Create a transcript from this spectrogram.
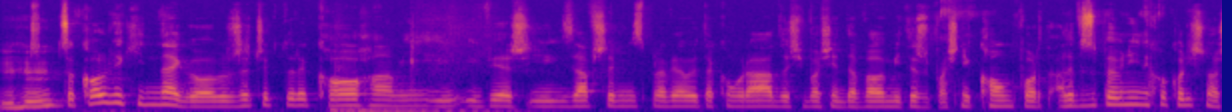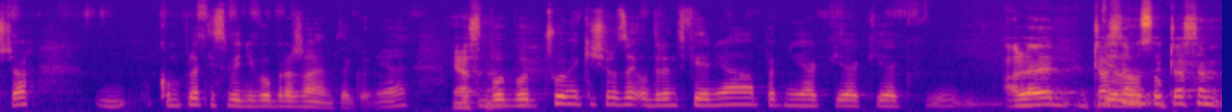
Mhm. cokolwiek innego, rzeczy, które kocham i, i, i wiesz, i zawsze mi sprawiały taką radość i właśnie dawały mi też właśnie komfort, ale w zupełnie innych okolicznościach, kompletnie sobie nie wyobrażałem tego, nie? Jasne. Bo, bo czułem jakiś rodzaj odrętwienia, pewnie jak, jak, jak Ale czasem, czasem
